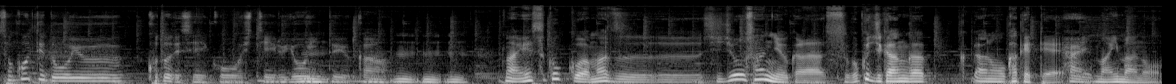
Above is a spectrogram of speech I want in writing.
そこってどういうことで成功している要因というか、うんうんうんうんまあ、エースコックはまず市場参入からすごく時間があのかけて、はい。まあ、今の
